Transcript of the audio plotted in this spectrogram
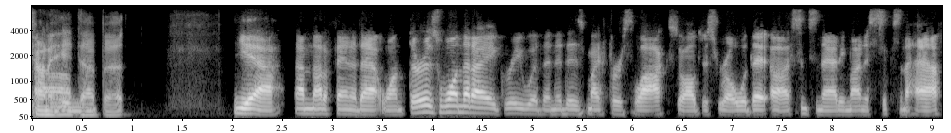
Kind of hate Um, that bet. Yeah, I'm not a fan of that one. There is one that I agree with, and it is my first lock, so I'll just roll with it. Uh, Cincinnati minus six and a half.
